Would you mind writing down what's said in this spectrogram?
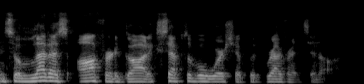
And so let us offer to God acceptable worship with reverence and awe.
